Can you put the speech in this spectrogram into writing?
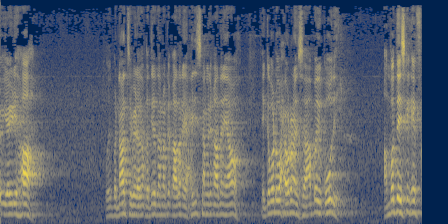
yaa yihi ha way banaantay bay hahdeen qadiyadan laga qaadanaya xadiiskan laga qaadanaya o dee gabadha waxay odhanaysaa ambay quudi amba da iska kayfur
